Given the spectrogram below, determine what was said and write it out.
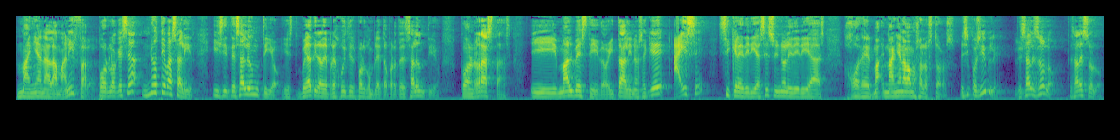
mañana la manifa. Por lo que sea, no te va a salir. Y si te sale un tío, y voy a tirar de prejuicios por completo, pero te sale un tío con rastas y mal vestido y tal y no sé qué, a ese sí que le dirías eso y no le dirías, joder, ma- mañana vamos a los toros. Es imposible. Te sale solo, te sale solo.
